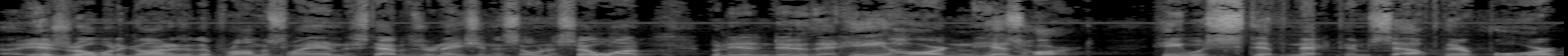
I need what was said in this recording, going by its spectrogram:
Uh, Israel would have gone into the promised land and established their nation, and so on and so on. But he didn't do that. He hardened his heart. He was stiff necked himself. Therefore,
